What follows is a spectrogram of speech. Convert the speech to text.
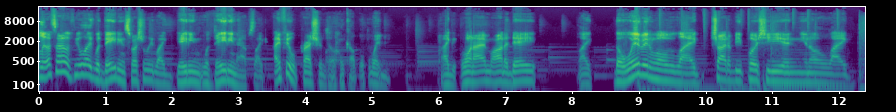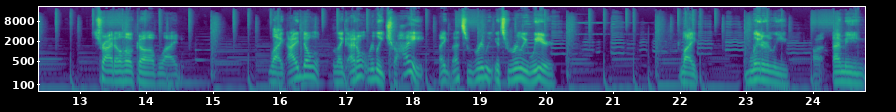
that's how I feel like with dating, especially like dating with dating apps. Like I feel pressured to hook up with women. Like when I'm on a date, like the women will like try to be pushy and you know like try to hook up. Like like I don't like I don't really try. Like that's really it's really weird. Like literally, uh, I mean,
